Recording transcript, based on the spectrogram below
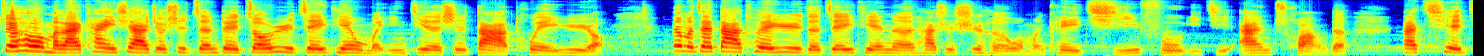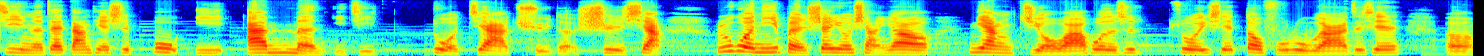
最后，我们来看一下，就是针对周日这一天，我们迎接的是大退日哦。那么在大退日的这一天呢，它是适合我们可以祈福以及安床的。那切记呢，在当天是不宜安门以及做嫁娶的事项。如果你本身有想要酿酒啊，或者是做一些豆腐乳啊这些呃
